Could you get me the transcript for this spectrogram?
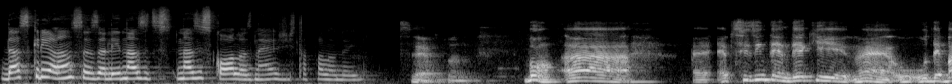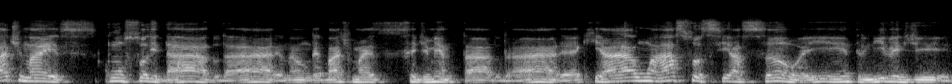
das crianças ali nas, nas escolas, né? A gente está falando aí. Certo, Ana. Bom, a, é, é, preciso entender que né, o, o debate mais consolidado da área, né, um debate mais sedimentado da área, é que há uma associação aí entre níveis de,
